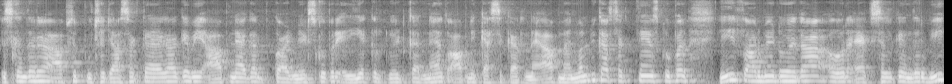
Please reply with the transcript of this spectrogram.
اس کے اندر آپ سے پوچھا جا سکتا ہے گا کہ بھائی آپ نے اگر کوآڈینیٹس کے اوپر ایریا کیلکولیٹ کرنا ہے تو آپ نے کیسے کرنا ہے؟ آپ مینول بھی کر سکتے ہیں اس کے اوپر، یہی فارمیٹ ہوئے گا اور ایکسل کے اندر بھی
